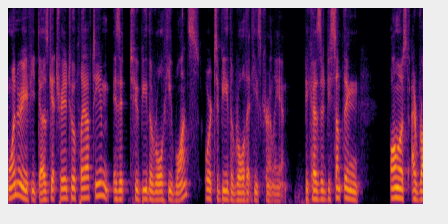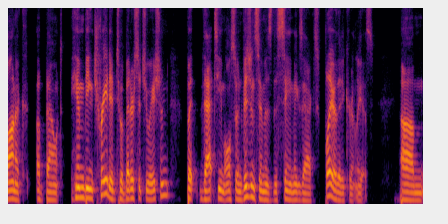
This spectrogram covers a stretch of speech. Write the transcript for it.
I'm wondering if he does get traded to a playoff team, is it to be the role he wants or to be the role that he's currently in? Because there'd be something almost ironic about him being traded to a better situation, but that team also envisions him as the same exact player that he currently is. Um,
